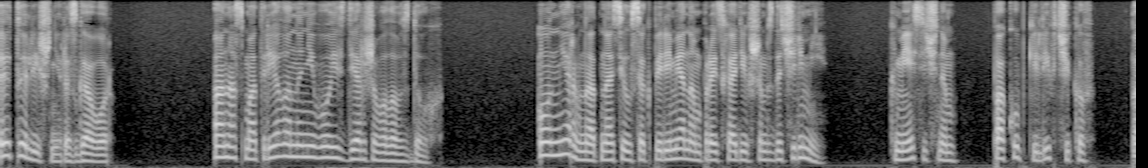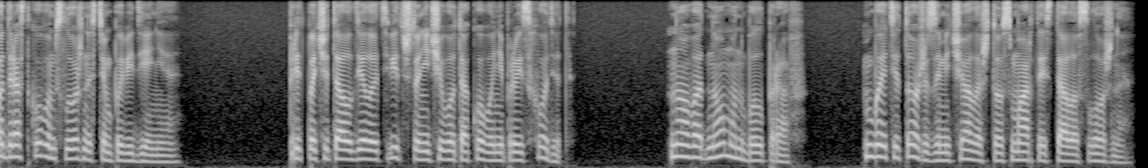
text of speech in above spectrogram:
это лишний разговор». Она смотрела на него и сдерживала вздох. Он нервно относился к переменам, происходившим с дочерьми, к месячным, покупке лифчиков, подростковым сложностям поведения. Предпочитал делать вид, что ничего такого не происходит. Но в одном он был прав. Бетти тоже замечала, что с Мартой стало сложно.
